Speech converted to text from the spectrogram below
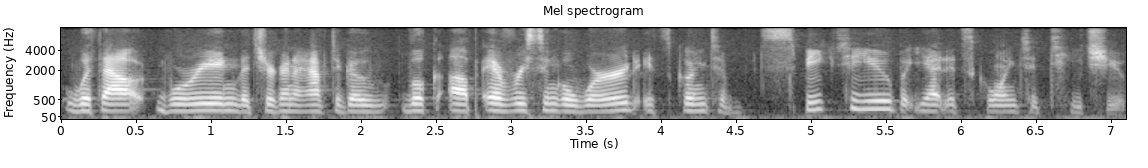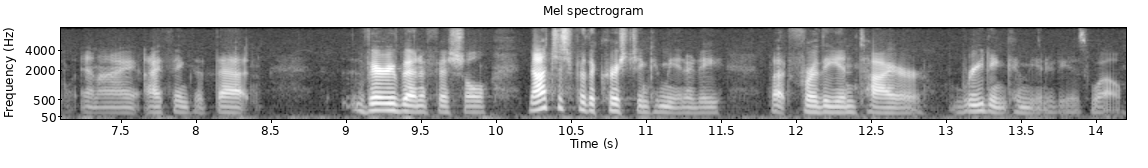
without worrying that you're going to have to go look up every single word. It's going to speak to you, but yet it's going to teach you. And I, I think that that very beneficial, not just for the Christian community, but for the entire reading community as well.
